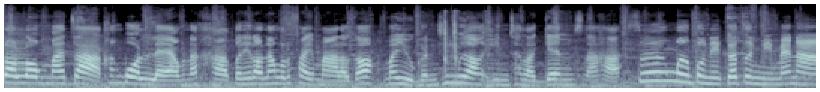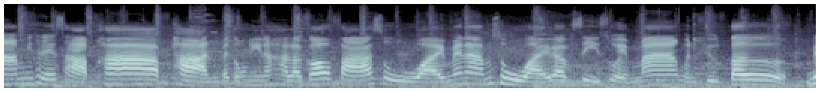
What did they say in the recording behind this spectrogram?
เราลงมาจากข้างบนแล้วนะคะ ตอนนี้เรานั่งรถไฟมาแล้วก็มาอยู่กันที่เมืองอินเทลเกนส์นะคะ ซึ่งเมืองตรงนี้ก็จะมีแม่น้ำมีทะเลสาบข้ามผ่านไปตรงนี้นะคะ แล้วก็ฟ้าสวย แม่น้ำสวยแบบสีสวยมากเหมือนฟิลเตอร์ เบ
